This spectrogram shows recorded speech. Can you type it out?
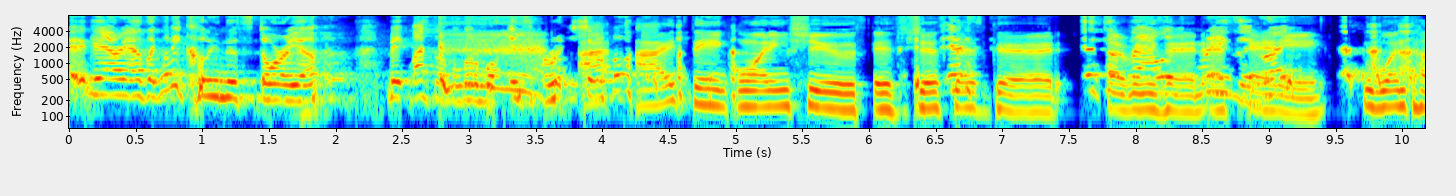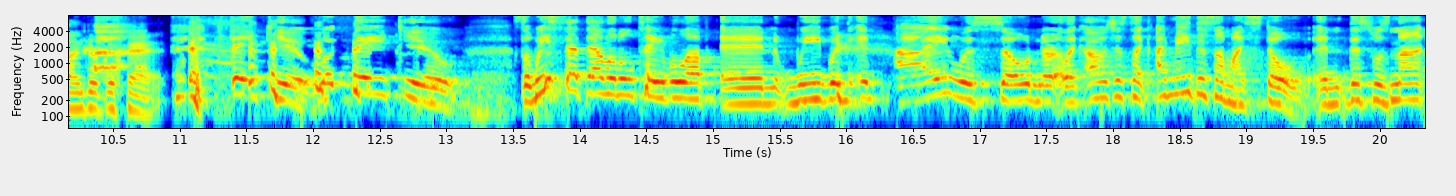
and Gary, I was like, let me clean this story up, make myself a little more inspirational. I think wanting shoes is just as good a a reason as reason, right? any. One hundred percent. thank you. Look, thank you. So we set that little table up and we would, and I was so nervous. Like, I was just like, I made this on my stove and this was not,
